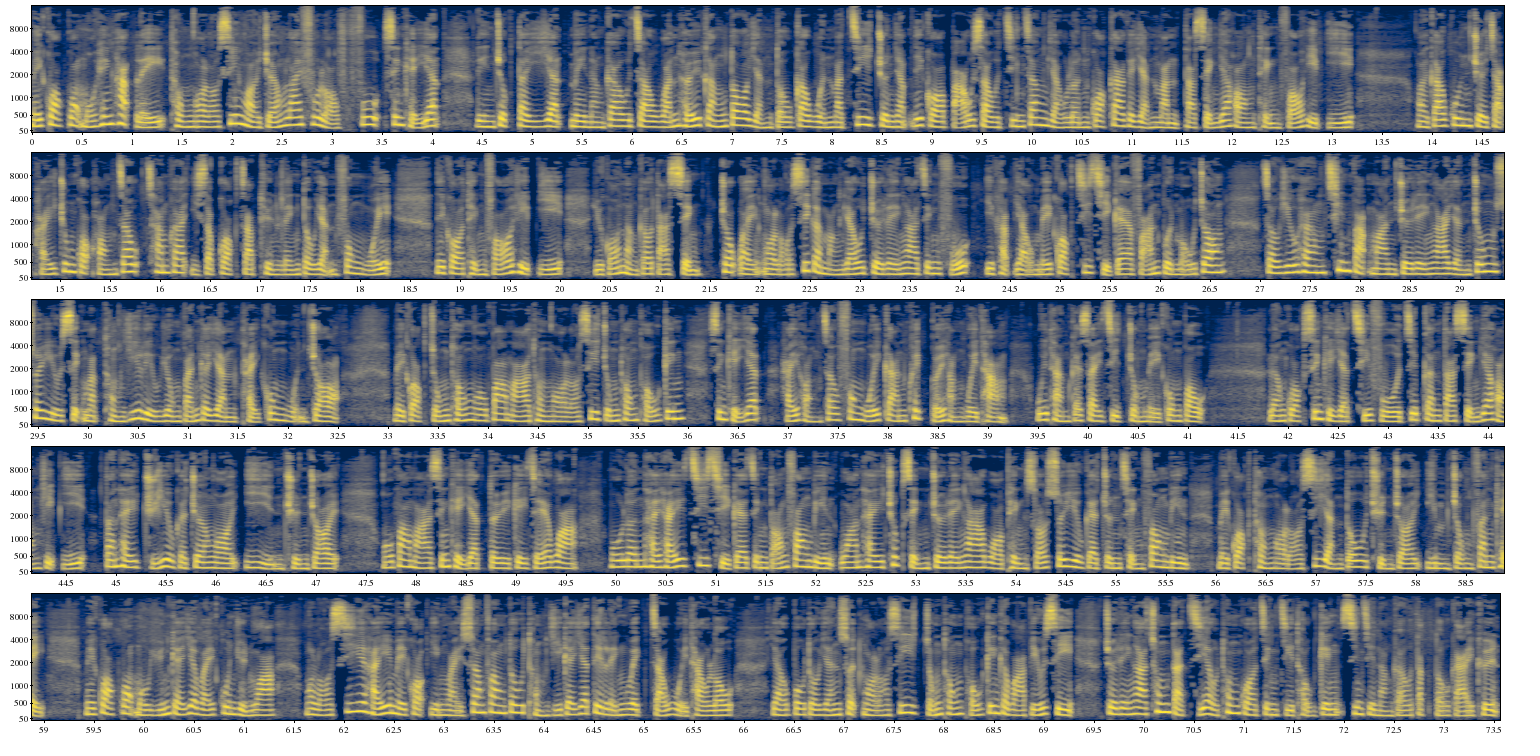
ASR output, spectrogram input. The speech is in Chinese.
美國國務卿克里同俄羅斯外長拉夫羅夫星期一連續第二日未能夠就允許更多人道救援物資進入呢個飽受戰爭游轮國家嘅人民達成一項停火協議。外交官聚集喺中国杭州参加二十国集团领导人峰会。呢个停火协议如果能够达成，作为俄罗斯嘅盟友，叙利亚政府以及由美国支持嘅反叛武装，就要向千百万叙利亚人中需要食物同医疗用品嘅人提供援助。美国总统奥巴马同俄罗斯总统普京星期一喺杭州峰会间隙举行会谈，会谈嘅细节仲未公布。兩國星期日似乎接近達成一項協議，但係主要嘅障礙依然存在。奧巴馬星期日對記者話：，無論係喺支持嘅政黨方面，還係促成叙利亞和平所需要嘅進程方面，美國同俄羅斯人都存在嚴重分歧。美國國務院嘅一位官員話：，俄羅斯喺美國認為雙方都同意嘅一啲領域走回頭路。有報道引述俄羅斯總統普京嘅話表示：，叙利亞衝突只有通過政治途。经先至能够得到解决。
